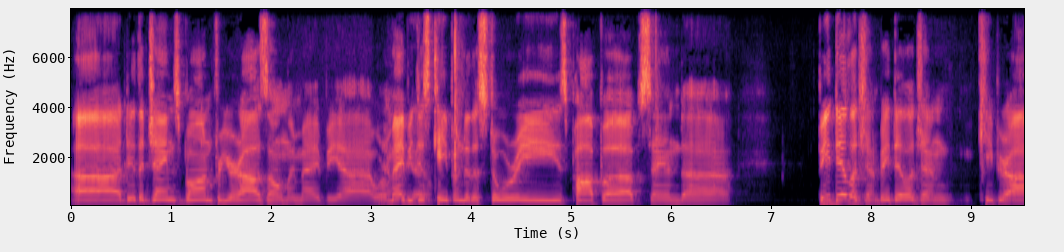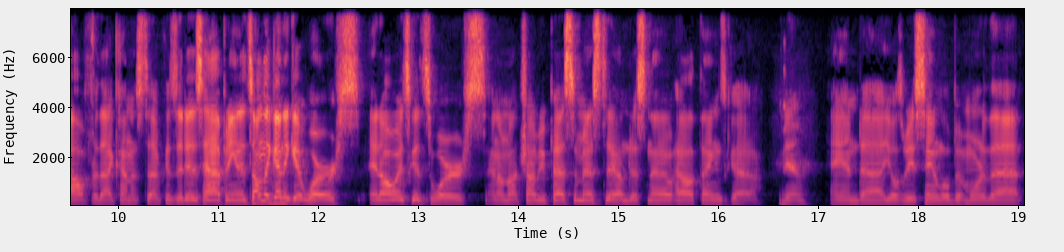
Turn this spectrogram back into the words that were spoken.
uh, do the James Bond for your eyes only, maybe, uh, or There maybe just keep them to the stories, pop ups, and uh, be diligent. Be diligent. Keep your eye out for that kind of stuff because it is happening, and it's only going to get worse. It always gets worse, and I'm not trying to be pessimistic. I'm just know how things go Yeah, and uh, you'll be seeing a little bit more of that.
